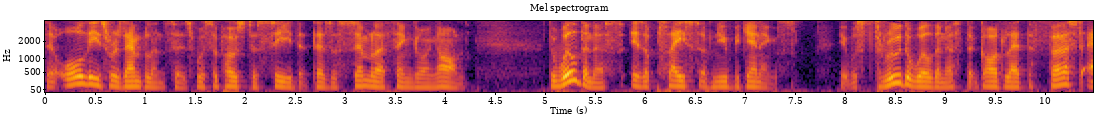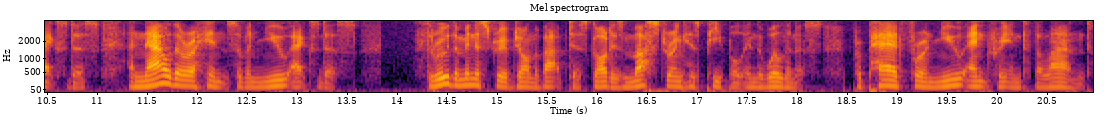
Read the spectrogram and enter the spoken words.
There are all these resemblances. We're supposed to see that there's a similar thing going on. The wilderness is a place of new beginnings. It was through the wilderness that God led the first Exodus, and now there are hints of a new Exodus. Through the ministry of John the Baptist, God is mustering his people in the wilderness, prepared for a new entry into the land.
